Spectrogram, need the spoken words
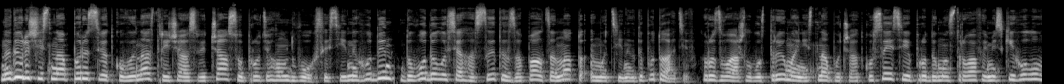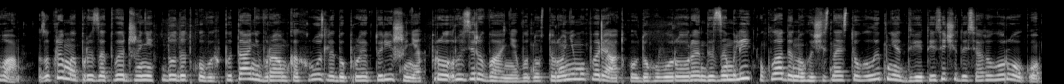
Не дивлячись на передсвятковий настрій час від часу протягом двох сесійних годин доводилося гасити запал занадто емоційних депутатів. Розважливу стриманість на початку сесії продемонстрував і міський голова, зокрема при затвердженні додаткових питань в рамках розгляду проєкту рішення про розірвання в односторонньому порядку договору оренди землі, укладеного 16 липня 2010 року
